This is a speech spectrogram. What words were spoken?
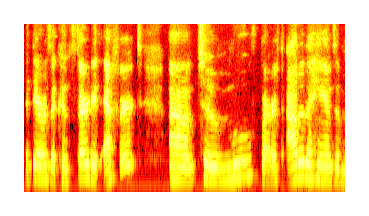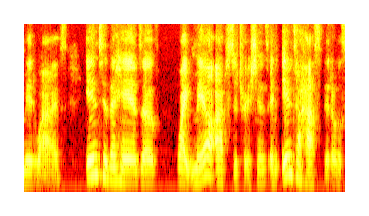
that there was a concerted effort um, to move birth out of the hands of midwives into the hands of white male obstetricians and into hospitals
